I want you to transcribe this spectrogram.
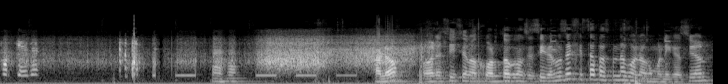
porque eres Ajá. ¿Aló? Ahora sí se nos cortó con Cecilia. No sé qué está pasando con la comunicación.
